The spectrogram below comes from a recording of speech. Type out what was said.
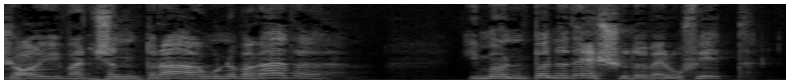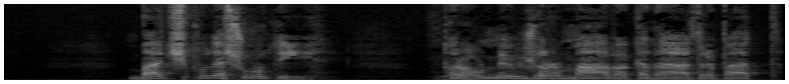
Jo hi vaig entrar una vegada, i me'n penedeixo d'haver-ho fet. Vaig poder sortir, però el meu germà va quedar atrapat.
